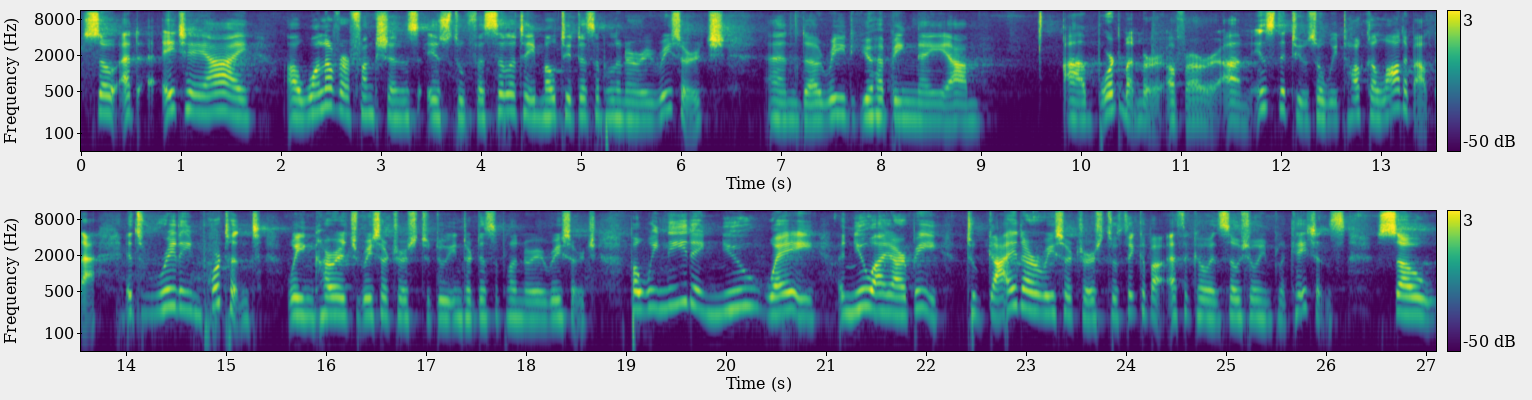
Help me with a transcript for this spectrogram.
So at HAI, uh, one of our functions is to facilitate multidisciplinary research. And uh, Reid, you have been a um, uh, board member of our um, institute, so we talk a lot about that. It's really important. We encourage researchers to do interdisciplinary research, but we need a new way, a new IRB to guide our researchers to think about ethical and social implications. So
